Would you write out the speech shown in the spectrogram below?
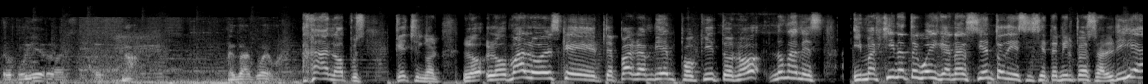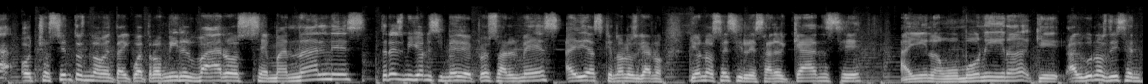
Pero pudiera. No, me da hueva. Ah, no, pues qué chingón. Lo, lo malo es que te pagan bien poquito, ¿no? No mames. Imagínate, güey, ganar 117 mil pesos al día, 894 mil varos semanales, 3 millones y medio de pesos al mes. Hay días que no los gano. Yo no sé si les alcance ahí en la bombonera, que algunos dicen,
